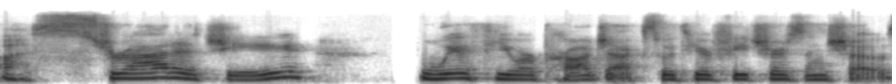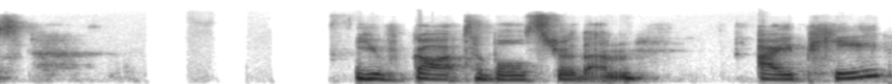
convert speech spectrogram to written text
uh, strategy with your projects, with your features and shows? You've got to bolster them. IP,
